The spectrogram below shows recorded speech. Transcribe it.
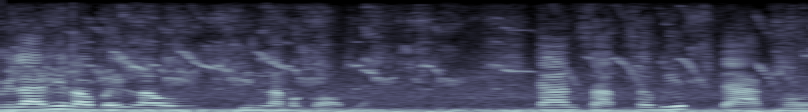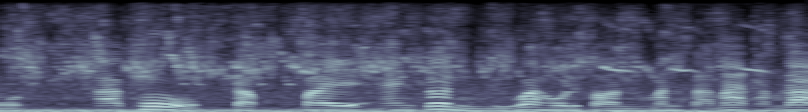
เวลาที่เราไปเราบินลำประกอบเนี่ยการสับสวิตช์จากโหมดอาโคกลับไปแองเกิลหรือว่าโฮลิซอนมันสามารถทำได้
